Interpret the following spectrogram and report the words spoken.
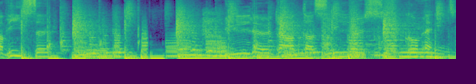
aviser. Bilder, data, spill, musikk og nett.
